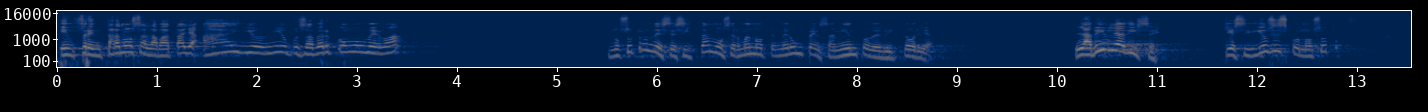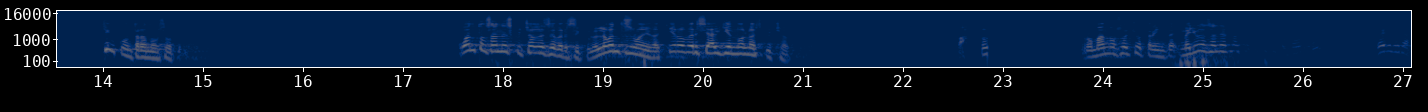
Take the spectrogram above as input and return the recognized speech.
enfrentarnos a la batalla. Ay, Dios mío, pues a ver cómo me va. Nosotros necesitamos, hermano, tener un pensamiento de victoria. La Biblia dice que si Dios es con nosotros, ¿quién contra nosotros? ¿Cuántos han escuchado ese versículo? Levante su mano. Quiero ver si alguien no lo ha escuchado. Romanos 8:30. ¿Me ayudas a leerla? Ven, mira.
